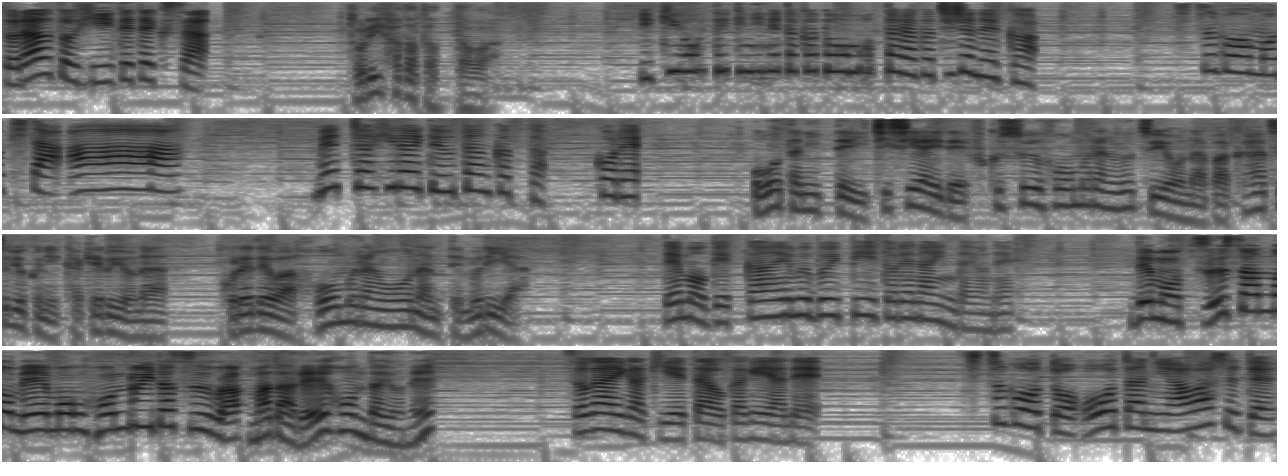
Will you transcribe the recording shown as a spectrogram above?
トラウト引いてて草。鳥肌立ったわ。勢い的に寝たかと思ったらガチじゃねえか。筒香も来た。あめっちゃ開いて打たんかった。これ。大谷って1試合で複数ホームラン打つような爆発力に欠けるよな。これではホームラン王なんて無理や。でも月間 MVP 取れないんだよね。でも通算の名門本塁打数はまだ0本だよね。阻害が消えたおかげやね。筒香と大谷合わせて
